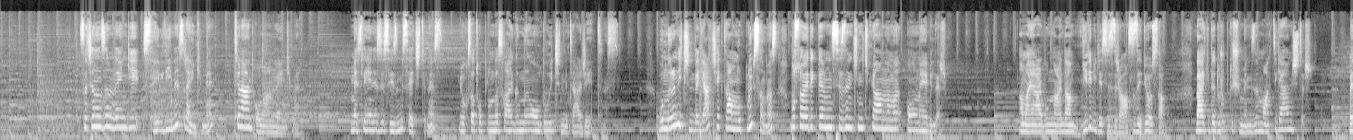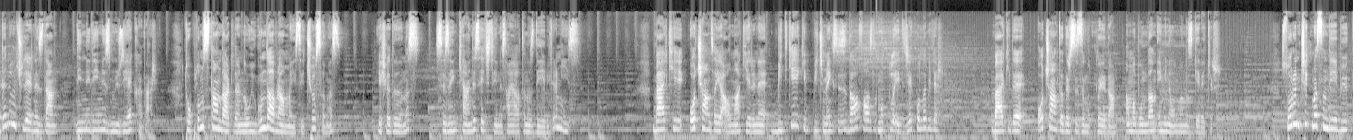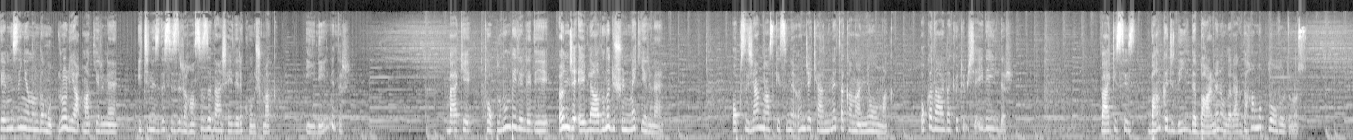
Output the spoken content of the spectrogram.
Saçınızın rengi sevdiğiniz renk mi, trend olan renk mi? Mesleğinizi siz mi seçtiniz yoksa toplumda saygınlığı olduğu için mi tercih ettiniz? Bunların içinde gerçekten mutluysanız bu söylediklerimin sizin için hiçbir anlamı olmayabilir. Ama eğer bunlardan biri bile sizi rahatsız ediyorsa Belki de durup düşünmenizin vakti gelmiştir. Beden ölçülerinizden dinlediğiniz müziğe kadar toplum standartlarına uygun davranmayı seçiyorsanız yaşadığınız sizin kendi seçtiğiniz hayatınız diyebilir miyiz? Belki o çantayı almak yerine bitki ekip biçmek sizi daha fazla mutlu edecek olabilir. Belki de o çantadır sizi mutlu eden ama bundan emin olmanız gerekir. Sorun çıkmasın diye büyüklerinizin yanında mutlu rol yapmak yerine içinizde sizi rahatsız eden şeyleri konuşmak iyi değil midir? Belki toplumun belirlediği önce evladını düşünmek yerine oksijen maskesini önce kendine takan anne olmak o kadar da kötü bir şey değildir. Belki siz bankacı değil de barmen olarak daha mutlu olurdunuz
